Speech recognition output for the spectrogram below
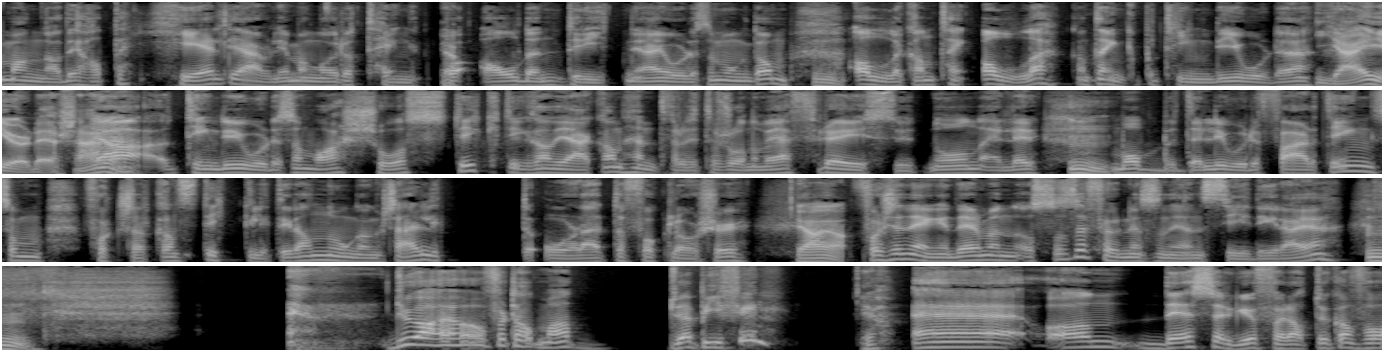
mange av de har hatt det helt jævlig i mange år og tenkt på all den driten jeg gjorde som ungdom. Mm. Alle, kan tenke, alle kan tenke på ting de gjorde Jeg gjør det sjøl. ja, ting du gjorde som var så stygt. Jeg kan hente fra situasjoner hvor jeg frøys ut noen, eller Mm. mobbet eller gjorde fæle ting, som fortsatt kan stikke litt. Noen ganger så er det litt ålreit å få closure. Ja, ja. For sin egen del, men også selvfølgelig en sånn gjensidig greie. Mm. Du har jo fortalt meg at du er bifil. Ja. Eh, og det sørger jo for at du kan få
